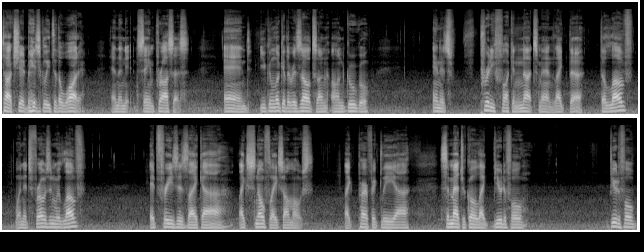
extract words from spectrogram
talk shit basically to the water, and then same process. And you can look at the results on on Google, and it's pretty fucking nuts, man. Like the the love when it's frozen with love it freezes like uh like snowflakes almost like perfectly uh symmetrical like beautiful beautiful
